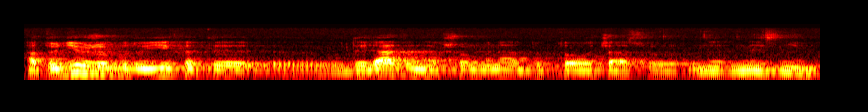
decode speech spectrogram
А тоді вже буду їхати е, в Делятин, якщо мене до того часу не, не знімуть.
